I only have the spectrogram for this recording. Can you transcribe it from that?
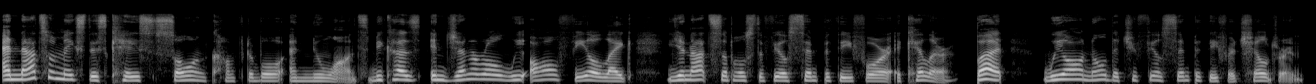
And that's what makes this case so uncomfortable and nuanced because, in general, we all feel like you're not supposed to feel sympathy for a killer, but we all know that you feel sympathy for children.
